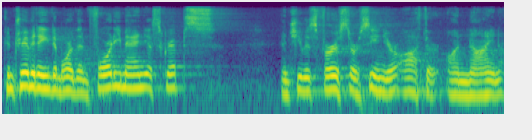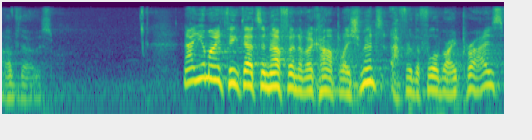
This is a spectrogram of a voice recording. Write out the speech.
contributing to more than 40 manuscripts, and she was first or senior author on nine of those. Now, you might think that's enough of an accomplishment for the Fulbright Prize,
